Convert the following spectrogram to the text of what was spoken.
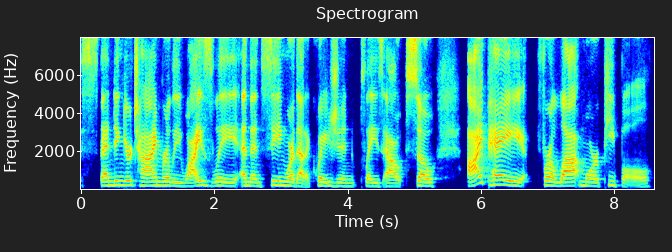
spending your time really wisely, and then seeing where that equation plays out. So I pay for a lot more people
